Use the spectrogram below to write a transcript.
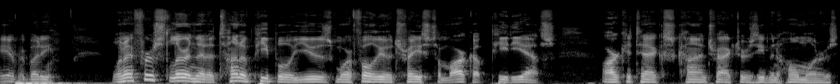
Hey, everybody. When I first learned that a ton of people use Morpholio Trace to mark up PDFs, architects, contractors, even homeowners,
